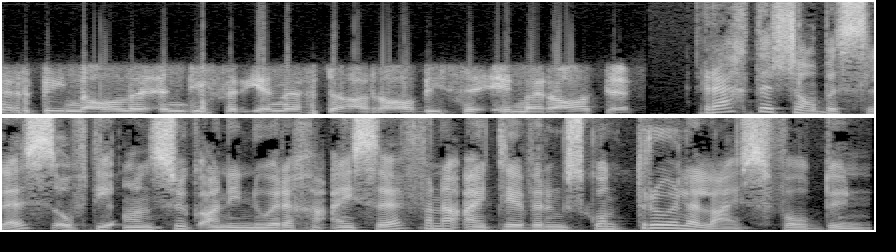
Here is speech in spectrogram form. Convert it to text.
tribunale in die Verenigde Arabiese Emirate. Regters sal beslis of die aansoek aan die nodige eise van 'n uitleweringskontrolelys voldoen.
